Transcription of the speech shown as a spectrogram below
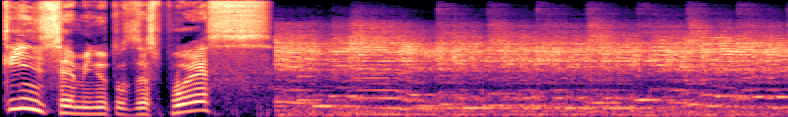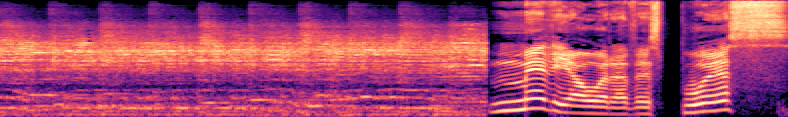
15 minutos después. Media hora después.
